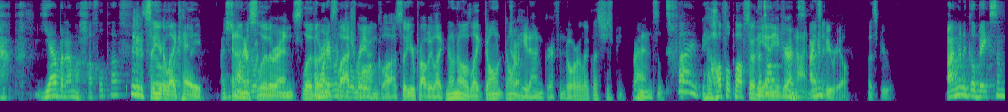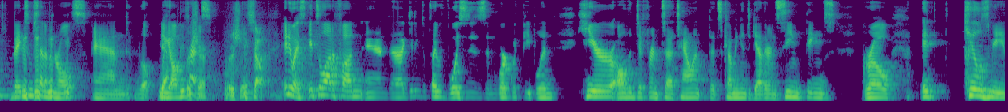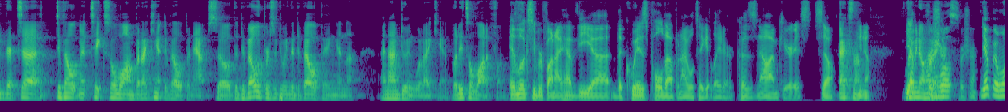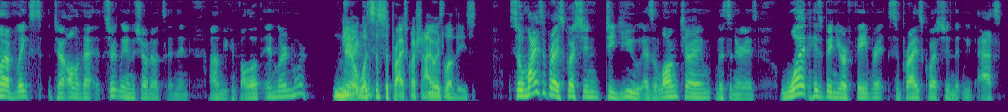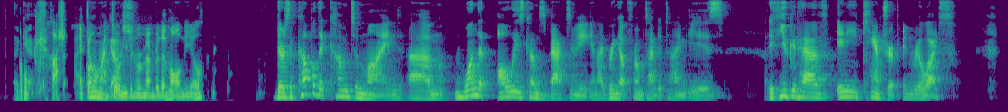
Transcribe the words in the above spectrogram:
Yeah, but I'm a Hufflepuff. So you're like, hey, I just and I'm a everyone to- Slytherin, Slytherin slash. Ravenclaw. So you're probably like, no, no, like don't don't Sure. hate on Gryffindor. Like let's just be friends. It's fine. Yeah, Hufflepuffs are the Let's all be Enneagram. Nine. Let's gonna- be real. Let's be real. I'm gonna go bake some bake some cinnamon rolls, and we'll we Yeah, all be for friends. sure. For sure. So, anyways, it's a lot of fun, and uh, getting to play with voices and work with people and hear all the different uh, talent that's coming in together and seeing things grow. It kills me that uh, development takes so long, but I can't develop an app. So the developers are doing the developing, and uh, and I'm doing what I can. But it's a lot of fun. It looks super fun. I have the uh the quiz pulled up and I will take it later because now I'm curious. So Excellent. you know. Let Yep, me know how for it sure, goes. for sure. Yep, and we'll have links to all of that certainly in the show notes, and then um, you can follow up and learn more. Neal, Very what's good. the surprise question? I always love these. So, my surprise question to you as a long-time listener is: What has been your favorite surprise question that we've asked Oh gosh, I don't. Oh my I don't even remember them all, Neal. There's a couple that come to mind. Um, one that always comes back to me, and I bring up from time to time, is if you could have any cantrip in real life,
